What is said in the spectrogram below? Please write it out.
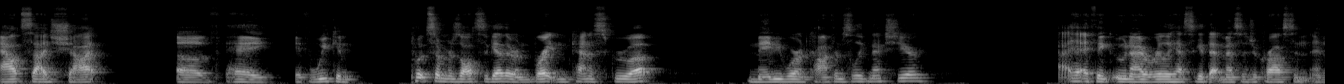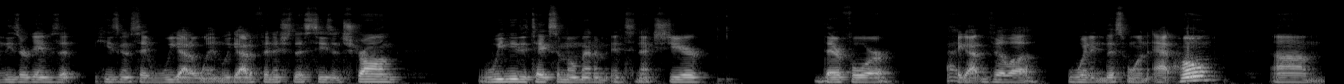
outside shot of, hey, if we can put some results together and Brighton kind of screw up, maybe we're in Conference League next year. I, I think Unai really has to get that message across, and, and these are games that he's going to say, we got to win. We got to finish this season strong. We need to take some momentum into next year. Therefore, I got Villa winning this one at home. Um,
